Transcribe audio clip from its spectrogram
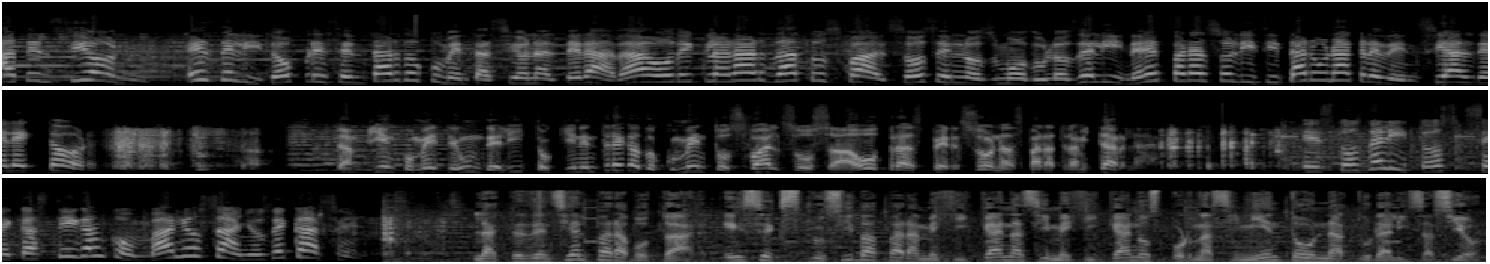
Atención, es delito presentar documentación alterada o declarar datos falsos en los módulos del INE para solicitar una credencial de lector. También comete un delito quien entrega documentos falsos a otras personas para tramitarla. Estos delitos se castigan con varios años de cárcel. La credencial para votar es exclusiva para mexicanas y mexicanos por nacimiento o naturalización.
